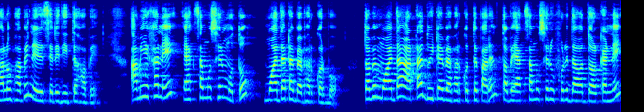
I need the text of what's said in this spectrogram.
ভালোভাবে নেড়েচেড়ে দিতে হবে আমি এখানে এক চামচের মতো ময়দাটা ব্যবহার করব। তবে ময়দা, আটা দুইটাই ব্যবহার করতে পারেন, তবে এক চামচের উপরে দেওয়ার দরকার নেই।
